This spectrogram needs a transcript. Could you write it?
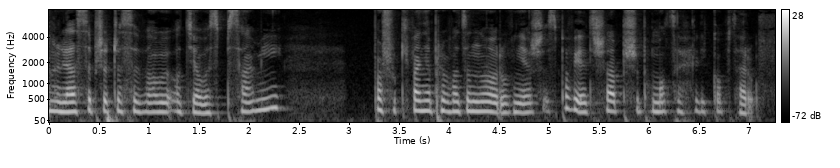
Lasy przeczesywały oddziały z psami. Poszukiwania prowadzono również z powietrza przy pomocy helikopterów.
